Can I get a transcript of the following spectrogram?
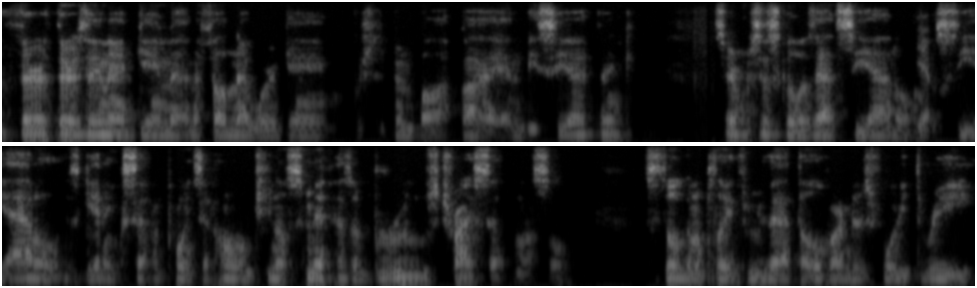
third Thursday night game, the NFL Network game, which has been bought by NBC, I think. San Francisco is at Seattle. Yep. Seattle is getting seven points at home. Geno Smith has a bruised tricep muscle. Still going to play through that. The over under is 43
